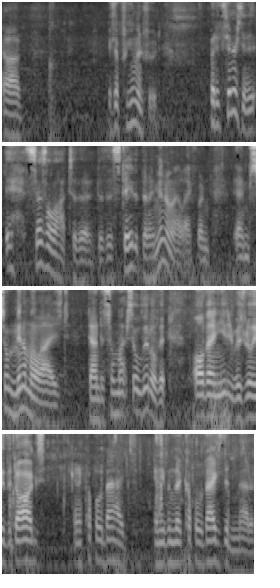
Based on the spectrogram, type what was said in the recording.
Uh, except for human food. But it's interesting, it, it, says a lot to the, to the state that I'm in in my life when I'm so minimalized down to so much, so little that all that I needed was really the dogs and a couple of bags. And even the couple of bags didn't matter.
